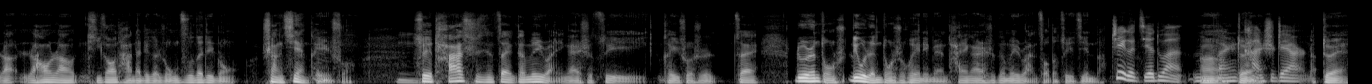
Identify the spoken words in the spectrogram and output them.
让然后让提高他的这个融资的这种上限，可以说。所以他是在跟微软应该是最可以说是在六人董事六人董事会里面，他应该是跟微软走的最近的。这个阶段，嗯，反正看是这样的。对，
